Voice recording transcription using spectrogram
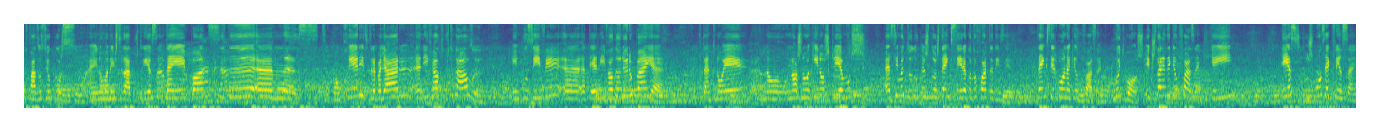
que faz o seu curso em uma universidade portuguesa tem a hipótese de, ehm, de concorrer e de trabalhar a nível de Portugal inclusive uh, até a nível da União Europeia. Portanto, não é, não, nós não aqui não escolhemos Acima de tudo, o que as pessoas têm que ser, é o que eu estou farta a dizer, têm que ser bom naquilo que fazem, muito bons, e gostarem daquilo que fazem, porque aí esse, os bons é que vencem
